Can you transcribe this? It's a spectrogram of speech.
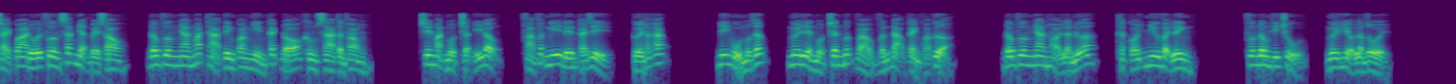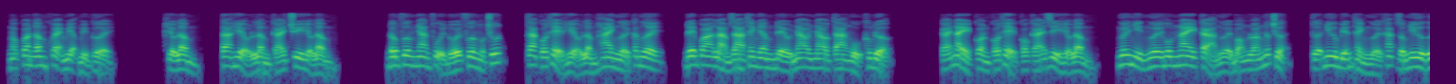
Trải qua đối phương xác nhận về sau, đông phương nhan mắt thả tinh quang nhìn cách đó không xa tần phong. Trên mặt một trận ý động phản phất nghĩ đến cái gì, cười hắc hắc. Đi ngủ một giấc, ngươi liền một chân bước vào vấn đạo cảnh khóa cửa. Đông phương nhan hỏi lần nữa, thật có như vậy linh? Phương đông thí chủ, ngươi hiểu lầm rồi. Ngọc quan âm khỏe miệng mỉm cười. Hiểu lầm, ta hiểu lầm cái truy hiểu lầm. Đông phương nhan phủi đối phương một chút, ta có thể hiểu lầm hai người các ngươi đêm qua làm ra thanh âm đều nhao nhao ta ngủ không được. Cái này còn có thể có cái gì hiểu lầm? Ngươi nhìn ngươi hôm nay cả người bóng loáng nước trượt, tựa như biến thành người khác giống như.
